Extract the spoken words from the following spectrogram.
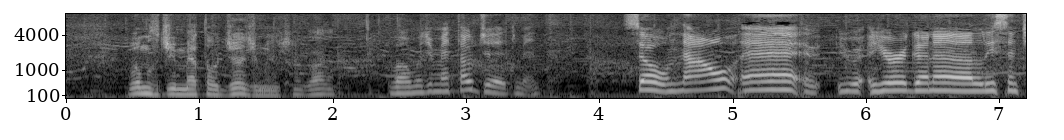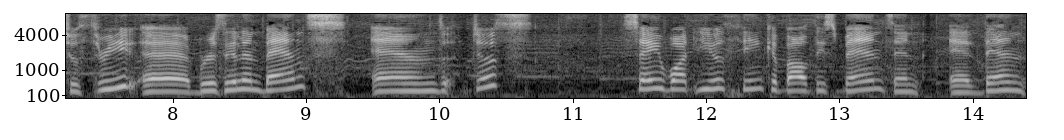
Vamos de Metal Judgment agora? Vamos de Metal Judgment. So now uh, you're gonna listen to three uh, Brazilian bands and just say what you think about these bands and uh, then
